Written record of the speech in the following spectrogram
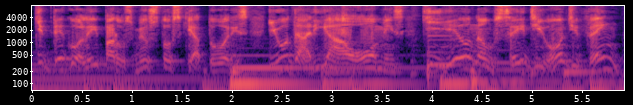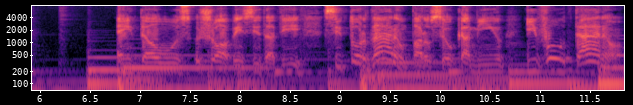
que degolei para os meus tosqueadores e o daria a homens que eu não sei de onde vêm? Então os jovens de Davi se tornaram para o seu caminho e voltaram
